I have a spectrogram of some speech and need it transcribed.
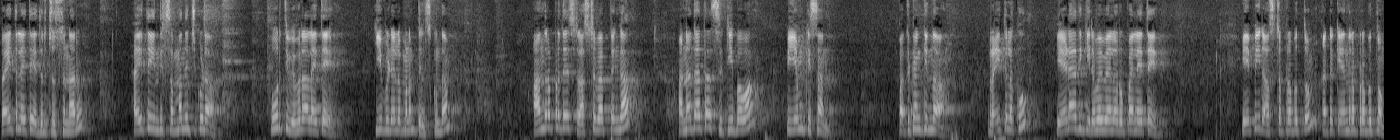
రైతులైతే ఎదురు చూస్తున్నారు అయితే ఇందుకు సంబంధించి కూడా పూర్తి వివరాలు అయితే ఈ వీడియోలో మనం తెలుసుకుందాం. ఆంధ్రప్రదేశ్ రాష్ట్ర వ్యాప్తంగా అన్నదాత సుఖీభవ పిఎం కిసాన్ పథకం కింద రైతులకు ఏడాదికి ఇరవై వేల రూపాయలైతే ఏపీ రాష్ట్ర ప్రభుత్వం అటు కేంద్ర ప్రభుత్వం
